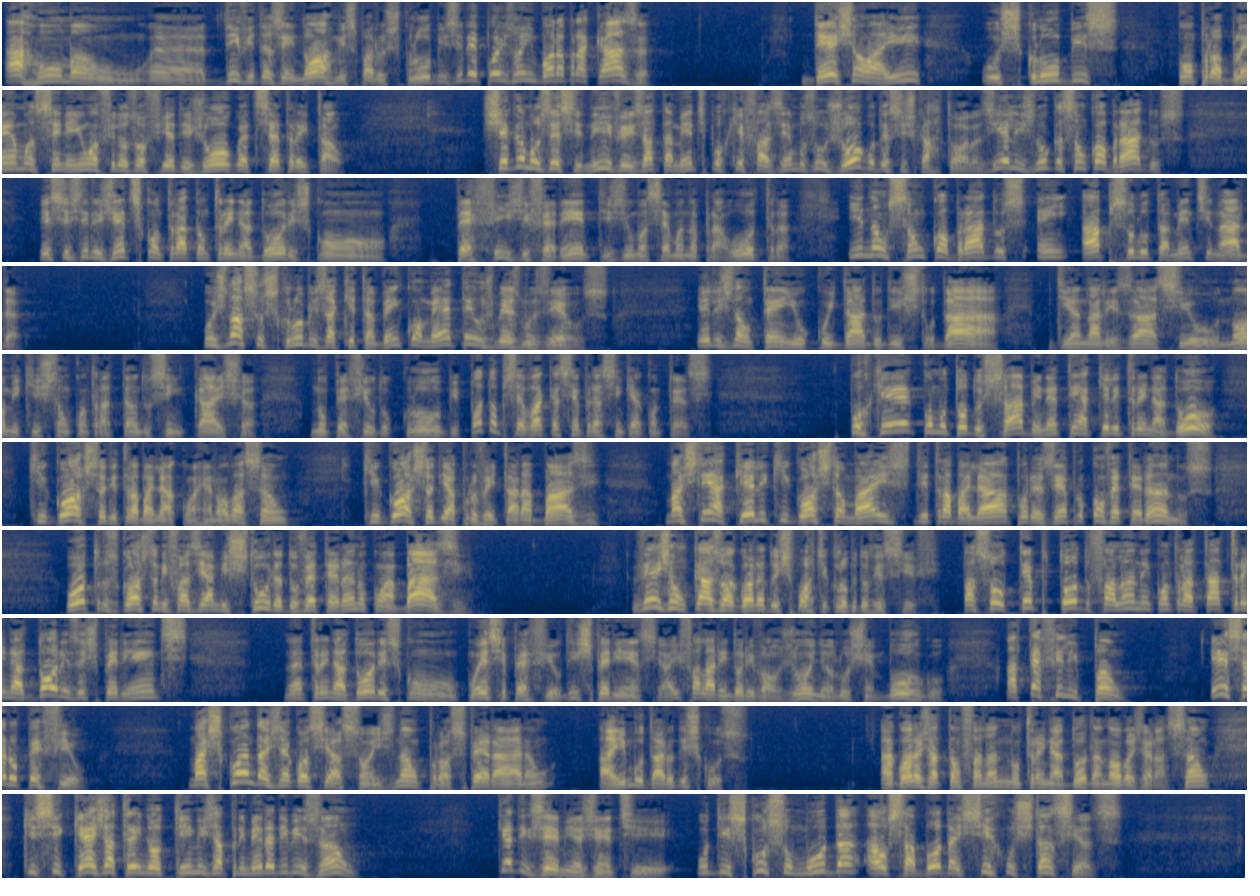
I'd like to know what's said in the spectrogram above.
arrumam é, dívidas enormes para os clubes e depois vão embora para casa deixam aí os clubes com problemas, sem nenhuma filosofia de jogo, etc. e tal. Chegamos nesse nível exatamente porque fazemos o jogo desses cartolas e eles nunca são cobrados. Esses dirigentes contratam treinadores com perfis diferentes de uma semana para outra e não são cobrados em absolutamente nada. Os nossos clubes aqui também cometem os mesmos erros. Eles não têm o cuidado de estudar, de analisar se o nome que estão contratando se encaixa no perfil do clube. Pode observar que é sempre assim que acontece. Porque, como todos sabem, né, tem aquele treinador que gosta de trabalhar com a renovação, que gosta de aproveitar a base, mas tem aquele que gosta mais de trabalhar, por exemplo, com veteranos. Outros gostam de fazer a mistura do veterano com a base. Veja um caso agora do Esporte Clube do Recife passou o tempo todo falando em contratar treinadores experientes, né, treinadores com, com esse perfil de experiência. Aí falaram em Dorival Júnior, Luxemburgo, até Filipão. Esse era o perfil. Mas quando as negociações não prosperaram, aí mudaram o discurso. Agora já estão falando no treinador da nova geração que sequer já treinou times da primeira divisão. Quer dizer, minha gente, o discurso muda ao sabor das circunstâncias.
